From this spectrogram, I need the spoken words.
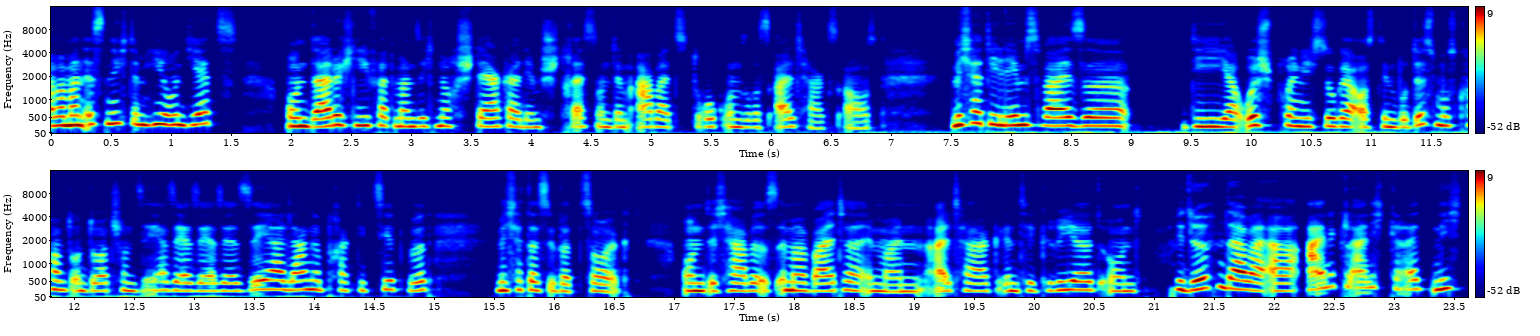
Aber man ist nicht im Hier und Jetzt und dadurch liefert man sich noch stärker dem Stress und dem Arbeitsdruck unseres Alltags aus. Mich hat die Lebensweise die ja ursprünglich sogar aus dem Buddhismus kommt und dort schon sehr, sehr, sehr, sehr, sehr lange praktiziert wird, mich hat das überzeugt. Und ich habe es immer weiter in meinen Alltag integriert und wir dürfen dabei aber eine Kleinigkeit nicht,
